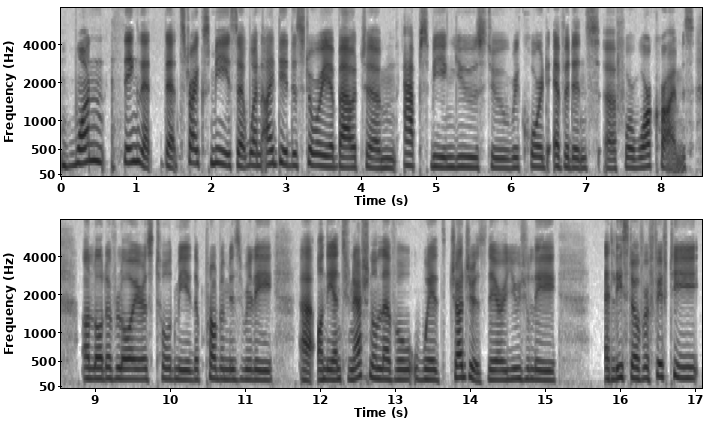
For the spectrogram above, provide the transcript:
One thing that that strikes me is that when I did the story about um, apps being used to record evidence uh, for war crimes, a lot of lawyers told me the problem is really uh, on the international level with judges. They are usually at least over 50,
